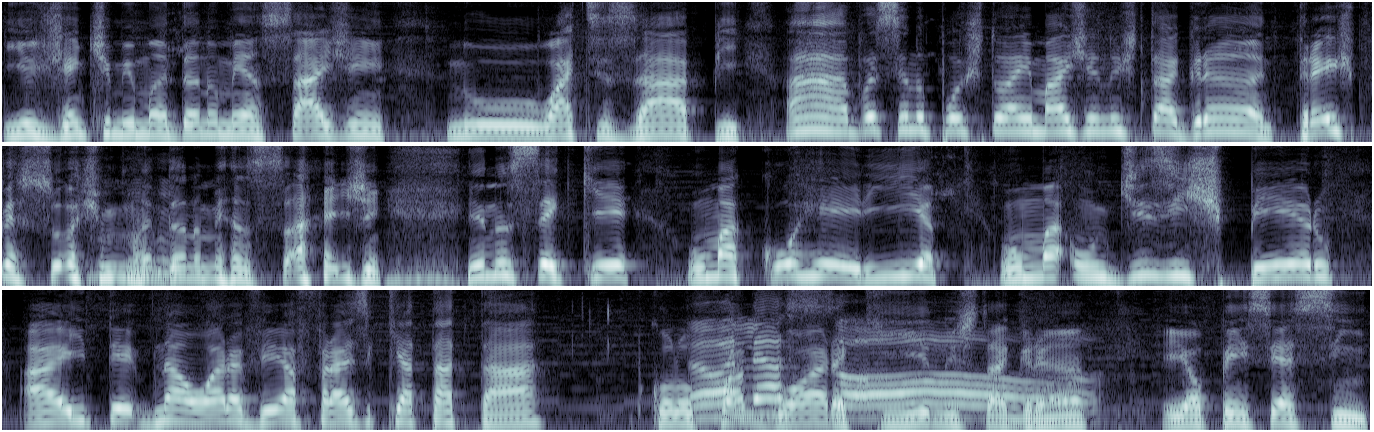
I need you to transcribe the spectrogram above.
E gente me mandando mensagem no WhatsApp. Ah, você não postou a imagem no Instagram. Três pessoas me mandando mensagem e não sei o que. Uma correria, uma, um desespero. Aí te, na hora veio a frase que a Tatá colocou Olha agora só. aqui no Instagram. E eu pensei assim:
